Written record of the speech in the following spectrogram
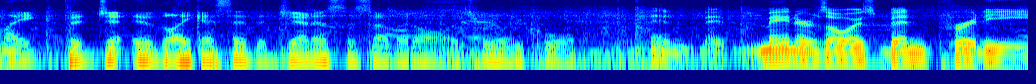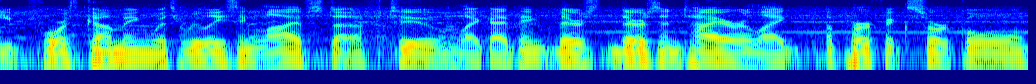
like the like I said, the genesis of it all. It's really cool. And Maynard's always been pretty forthcoming with releasing live stuff too. Like I think there's there's entire like a perfect circle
